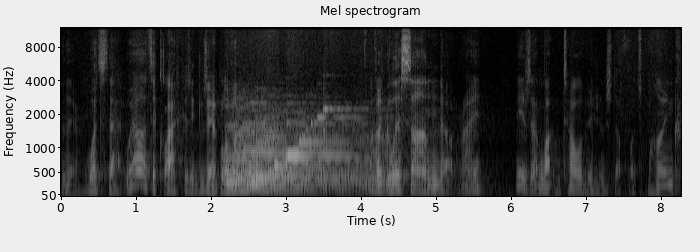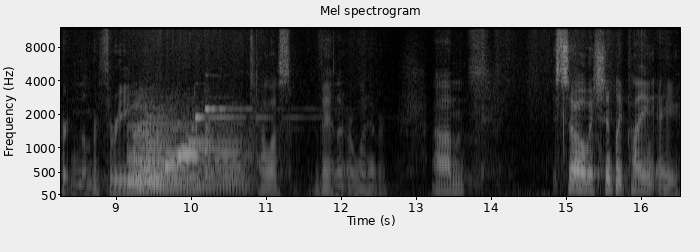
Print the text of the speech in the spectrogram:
There. What's that? Well, it's a classic example of a, of a glissando, right? They use that a lot in television stuff. What's behind curtain number three? Tell us, Vanna, or whatever. Um, so it's simply playing a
